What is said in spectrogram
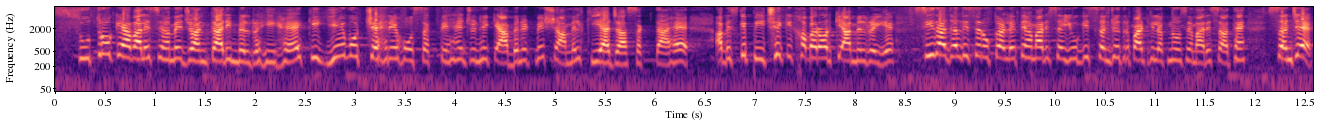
सूत्रों के हवाले से हमें जानकारी मिल रही है कि ये वो चेहरे हो सकते हैं जिन्हें कैबिनेट में शामिल किया जा सकता है। अब इसके पीछे की खबर और क्या मिल रही है? सीधा जल्दी से रुक कर लेते हैं हमारे सहयोगी संजय त्रिपाठी लखनऊ से हमारे साथ हैं। संजय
